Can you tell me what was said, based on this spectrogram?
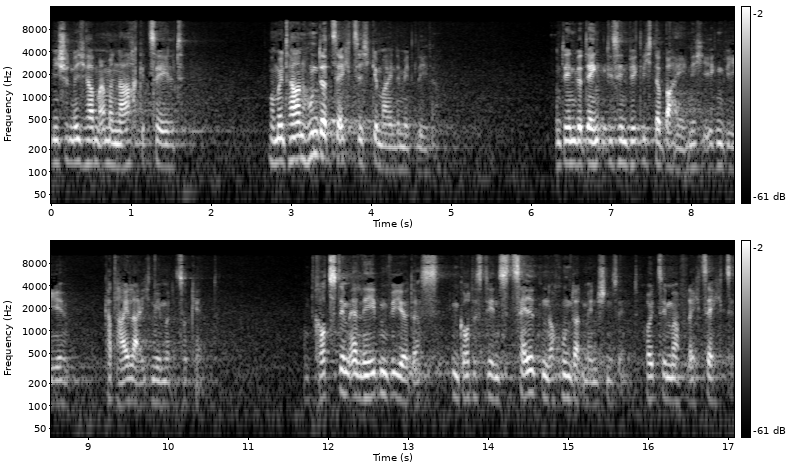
Mich und ich haben einmal nachgezählt, momentan 160 Gemeindemitglieder, von denen wir denken, die sind wirklich dabei, nicht irgendwie Karteileichen, wie man das so kennt. Und trotzdem erleben wir, dass im Gottesdienst selten noch 100 Menschen sind. Heute sind wir vielleicht 60.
